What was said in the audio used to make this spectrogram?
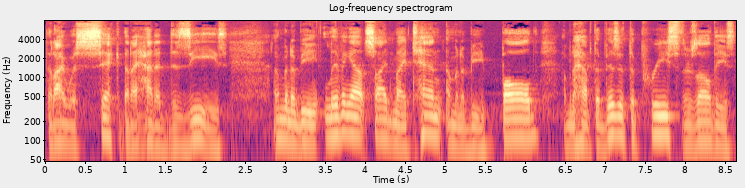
that I was sick, that I had a disease I'm going to be living outside my tent. I'm going to be bald. I'm going to have to visit the priest. There's all these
